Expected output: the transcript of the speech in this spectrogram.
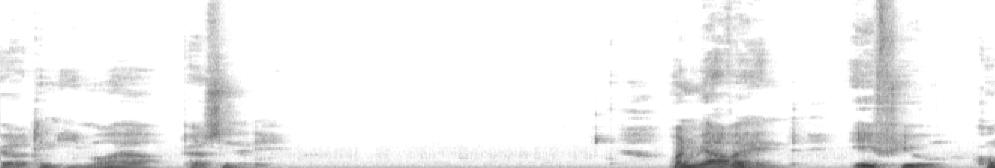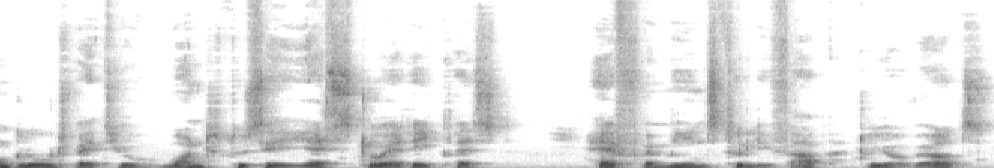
hurting him or her personally. On the other hand, if you conclude that you want to say yes to a request, have the means to live up to your words,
